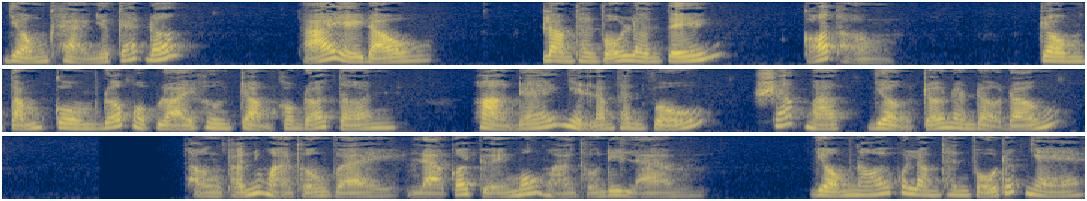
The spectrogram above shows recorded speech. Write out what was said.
giọng khàn như cát đất. Thái vậy đâu? Lâm Thành Vũ lên tiếng. Có thần. Trong tẩm cồn đốt một loại hương trầm không đó tên. Hoàng đế nhìn Lâm Thanh Vũ, sát mặt dần trở nên đờ đẫn. Thần thỉnh hoàng thượng về là có chuyện muốn hoàng thượng đi làm. Giọng nói của Lâm Thanh Vũ rất nhẹ,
